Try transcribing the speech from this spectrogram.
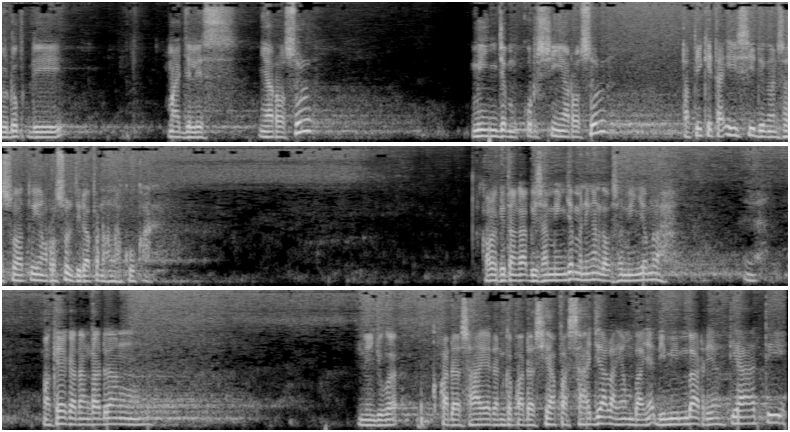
duduk di majelisnya Rasul, minjem kursinya Rasul, tapi kita isi dengan sesuatu yang Rasul tidak pernah lakukan. Kalau kita nggak bisa minjem, mendingan nggak usah minjem lah. Ya. Makanya kadang-kadang ini juga kepada saya dan kepada siapa sajalah yang banyak di mimbar ya, hati-hati.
